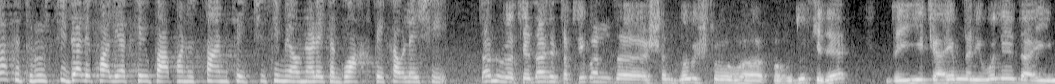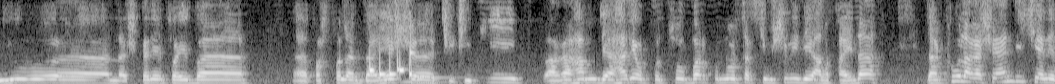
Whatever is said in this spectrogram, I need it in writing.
داسې تروریستي ډلې فعالیت کوي په افغانستان کې چې سیمه او نړۍ ته ګواښ پیښولای شي دا نو رتدار تقریبا د شل دوشتو په حدود کې ده د یکایم نه نیولې د اینیو لشکرې طیبه په خپل داعش ټي ټي پی هغه هم د هر یو په څو برخو نور تقسیم شوی دی القاعده دا ټول هغه شیان دي چې یعنی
